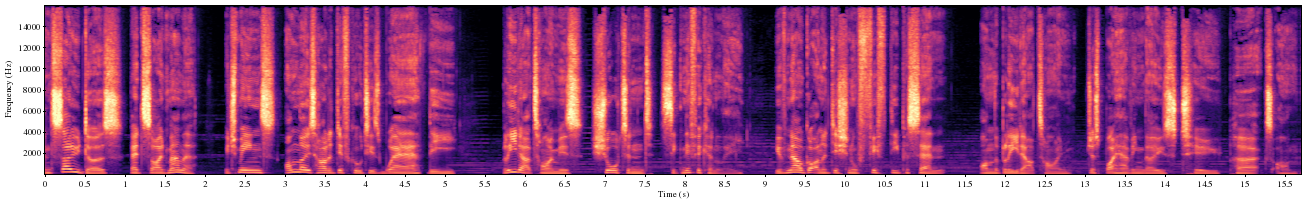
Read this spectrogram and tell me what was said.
and so does bedside manner, which means on those harder difficulties where the bleed out time is shortened significantly, you've now got an additional 50% on the bleed out time just by having those two perks on.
